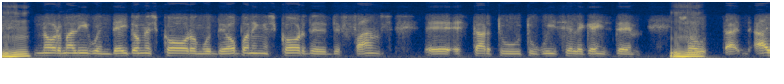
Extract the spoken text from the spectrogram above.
Mhm. Normally, when they don't score or when the opponent score, the the fans uh, start to to whistle against them. Mhm. So I, I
